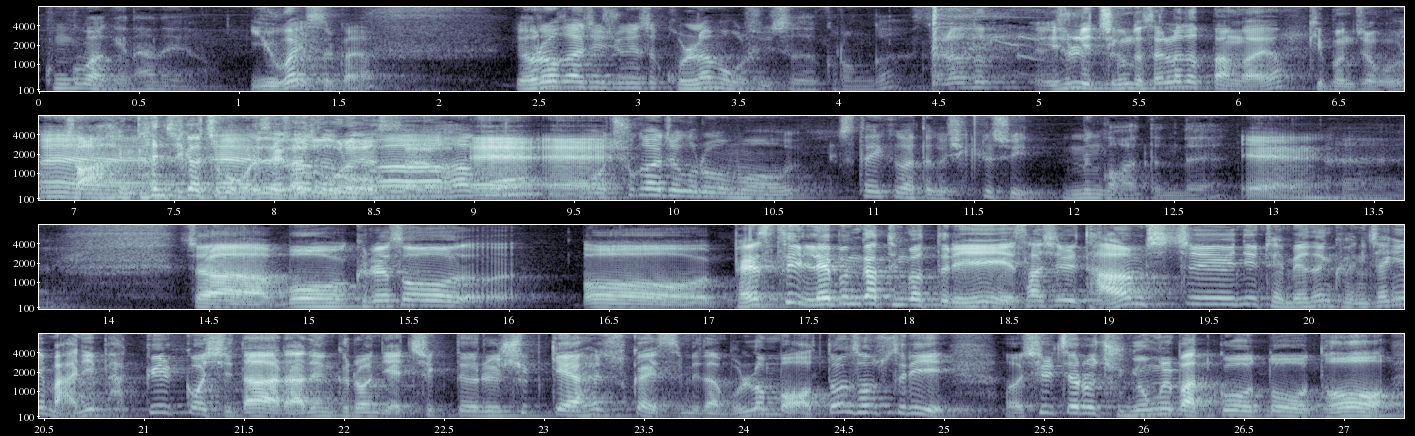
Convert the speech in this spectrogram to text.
궁금하긴 하네요. 이유가 있을까요? 여러 가지 중에서 골라 먹을 수 있어서 그런가? 샐러드 애슐리 지금도 샐러드 바인가요? 기본적으로. 예, 저안 간 지가 좀 오래돼서 샐러드 저도 오래됐어요. 하고 예, 예. 뭐 추가적으로 뭐 스테이크 같은 거 시킬 수 있는 것 같던데. 예. 예. 자, 뭐 그래서 어 베스트 11 같은 것들이 사실 다음 시즌이 되면은 굉장히 많이 바뀔 것이다라는 그런 예측들을 쉽게 할 수가 있습니다. 물론 뭐 어떤 선수들이 어, 실제로 중용을 받고 또더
